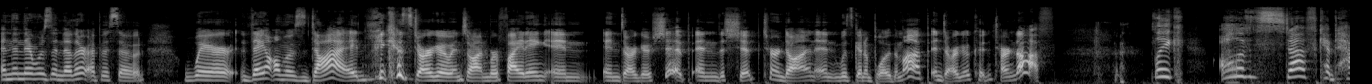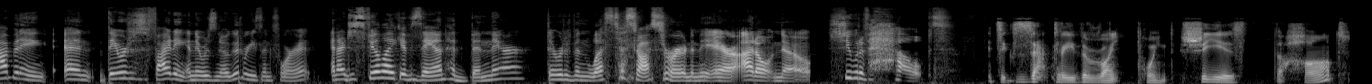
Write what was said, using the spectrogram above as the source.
And then there was another episode where they almost died because D'Argo and John were fighting in, in D'Argo's ship, and the ship turned on and was going to blow them up, and D'Argo couldn't turn it off. like, all of this stuff kept happening, and they were just fighting, and there was no good reason for it. And I just feel like if Zhaan had been there, there would have been less testosterone in the air. I don't know. She would have helped. It's exactly the right point. She is the heart.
